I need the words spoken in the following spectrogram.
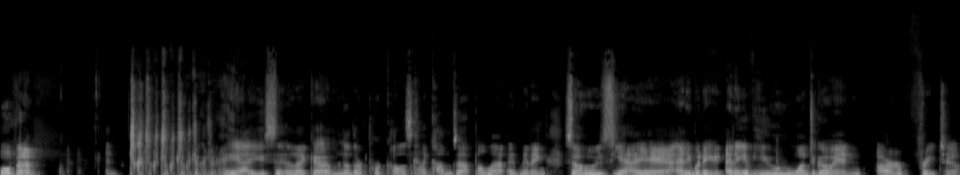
Open him. And yeah, you say like um, another portcullis kind of comes up, admitting. So who's yeah, yeah, yeah. Anybody, any of you who want to go in are free to.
